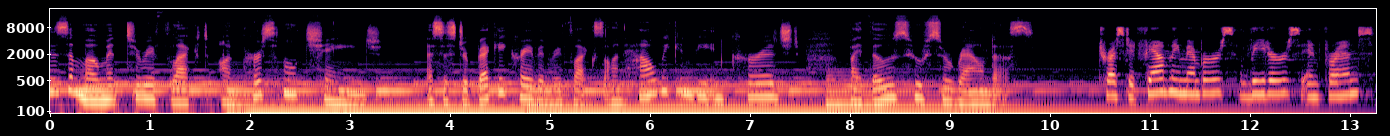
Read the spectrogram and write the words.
is a moment to reflect on personal change as Sister Becky Craven reflects on how we can be encouraged by those who surround us. Trusted family members, leaders, and friends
